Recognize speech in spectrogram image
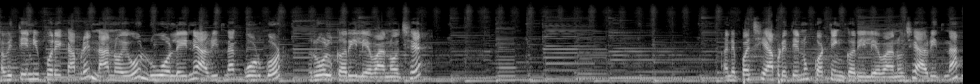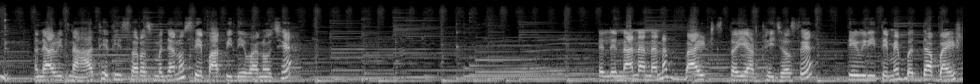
હવે તેની ઉપર એક આપણે નાનો એવો લુઓ લઈને આવી રીતના ગોળ ગોળ રોલ કરી લેવાનો છે. અને પછી આપણે તેનું કટિંગ કરી લેવાનું છે આવી રીતના. અને આવી રીતના હાથેથી સરસ મજાનો શેપ આપી દેવાનો છે. એટલે નાના નાના બાઇટ્સ તૈયાર થઈ જશે. તેવી રીતે મેં બધા બાઇટ્સ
